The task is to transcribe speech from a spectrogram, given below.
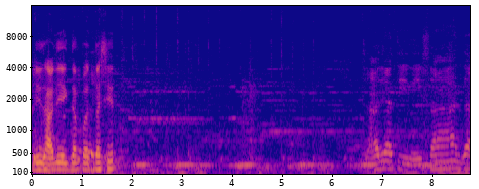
झाली झाली एकदम पद्धतशीर. झाल्या सांजा.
